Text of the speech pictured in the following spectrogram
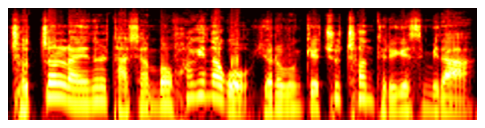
저점 라인을 다시 한번 확인하고 여러분께 추천드리겠습니다.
